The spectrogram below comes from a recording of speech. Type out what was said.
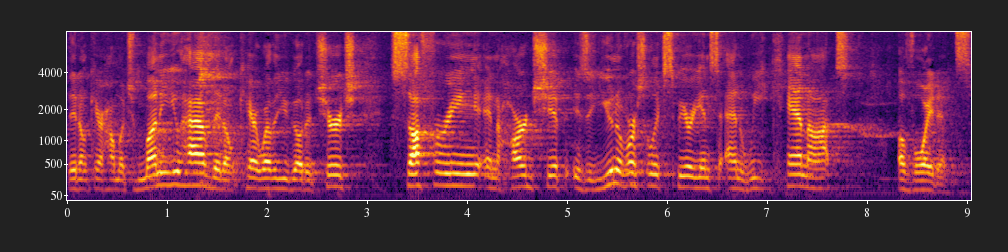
They don't care how much money you have. They don't care whether you go to church. Suffering and hardship is a universal experience, and we cannot avoid it.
